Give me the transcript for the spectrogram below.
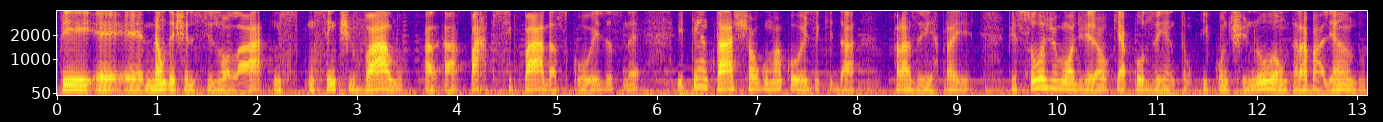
ter, é, é, não deixar ele se isolar, incentivá-lo a, a, participar das coisas, né? E tentar achar alguma coisa que dá prazer para ele. Pessoas, de um modo geral, que aposentam e continuam trabalhando,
